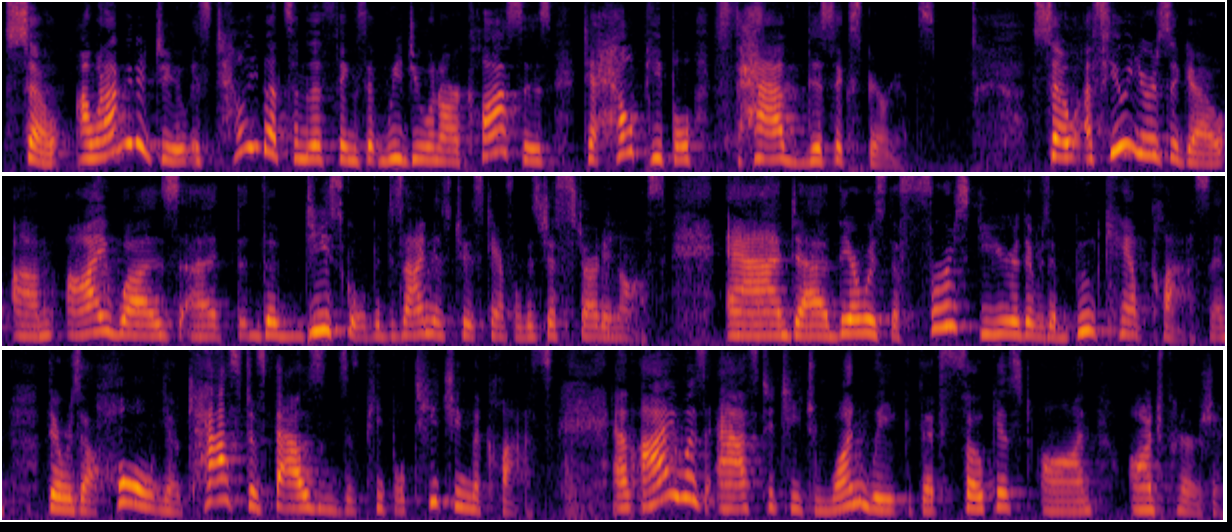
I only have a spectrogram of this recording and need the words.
So, uh, what I'm going to do is tell you about some of the things that we do in our classes to help people have this experience. So a few years ago, um, I was uh, the, the, D School, the Design Institute at Stanford, was just starting off, and uh, there was the first year there was a boot camp class, and there was a whole you know cast of thousands of people teaching the class, and I was asked to teach one week that focused on entrepreneurship.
